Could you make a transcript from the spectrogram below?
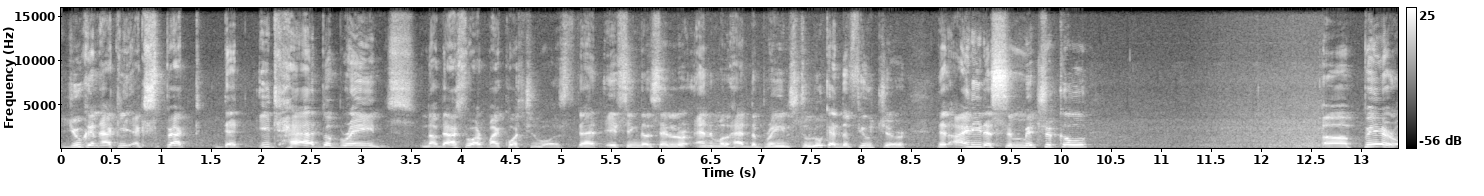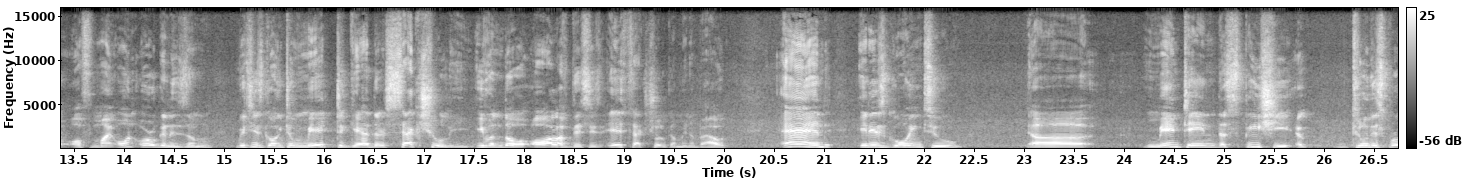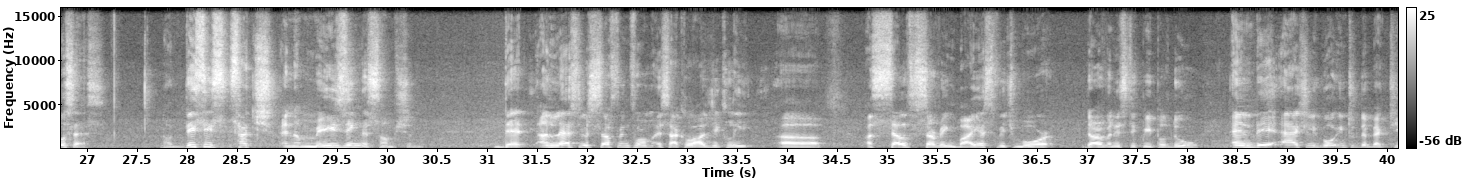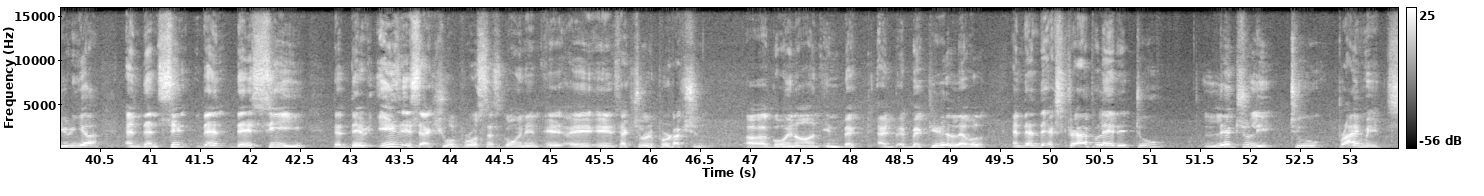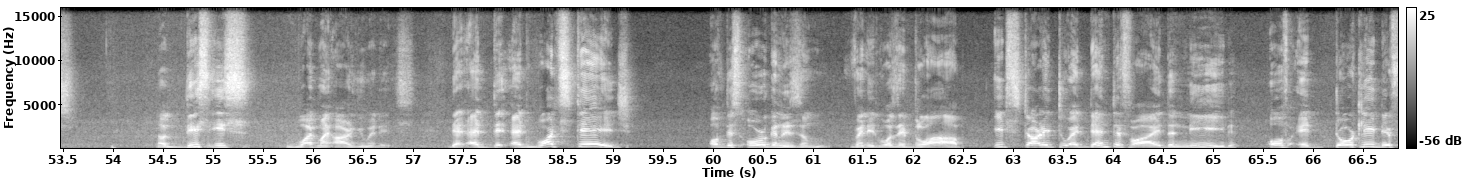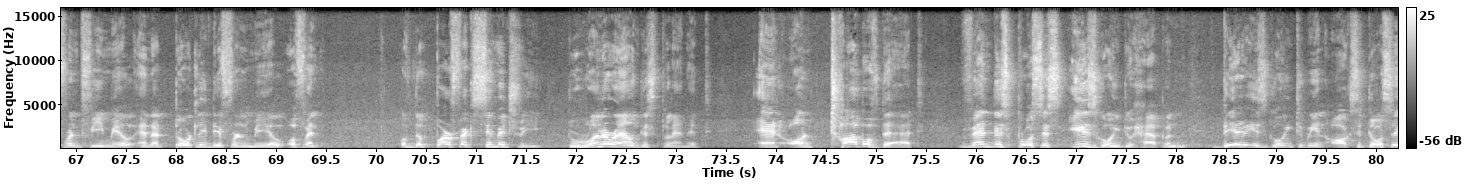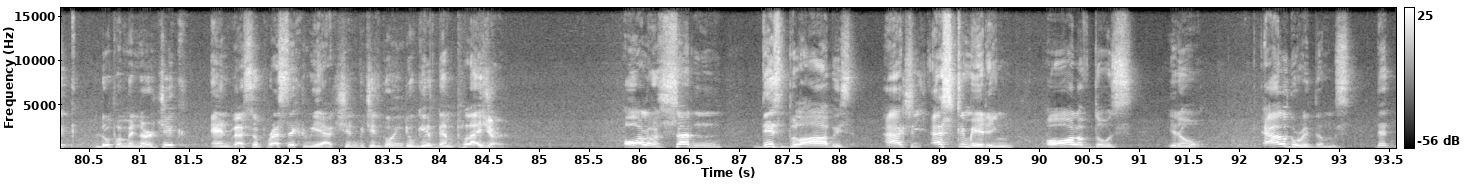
you can actually expect that it had the brains. Now, that's what my question was that a single cellular animal had the brains to look at the future, that I need a symmetrical uh, pair of my own organism which is going to mate together sexually, even though all of this is asexual coming about, and it is going to uh, maintain the species uh, through this process. Now, this is such an amazing assumption that unless you're suffering from a psychologically uh, a self-serving bias, which more Darwinistic people do, and they actually go into the bacteria and then see, then they see that there is a sexual process going in, a, a, a sexual reproduction uh, going on in bac at, at bacterial level, and then they extrapolate it to literally to primates. Now, this is what my argument is that at, the, at what stage of this organism, when it was a blob, it started to identify the need of a totally different female and a totally different male of an of the perfect symmetry to run around this planet. And on top of that when this process is going to happen there is going to be an oxytocic dopaminergic and vasopressic reaction which is going to give them pleasure. All of a sudden this blob is actually estimating all of those, you know, algorithms that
